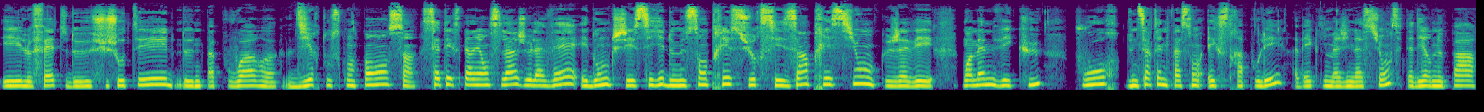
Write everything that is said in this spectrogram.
et le fait de chuchoter, de ne pas pouvoir euh, dire tout ce qu'on pense. Cette expérience-là, je l'avais, et donc j'ai essayé de me centrer sur ces impressions que j'avais moi-même vécues pour, d'une certaine façon, extrapoler avec l'imagination, c'est-à-dire ne pas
